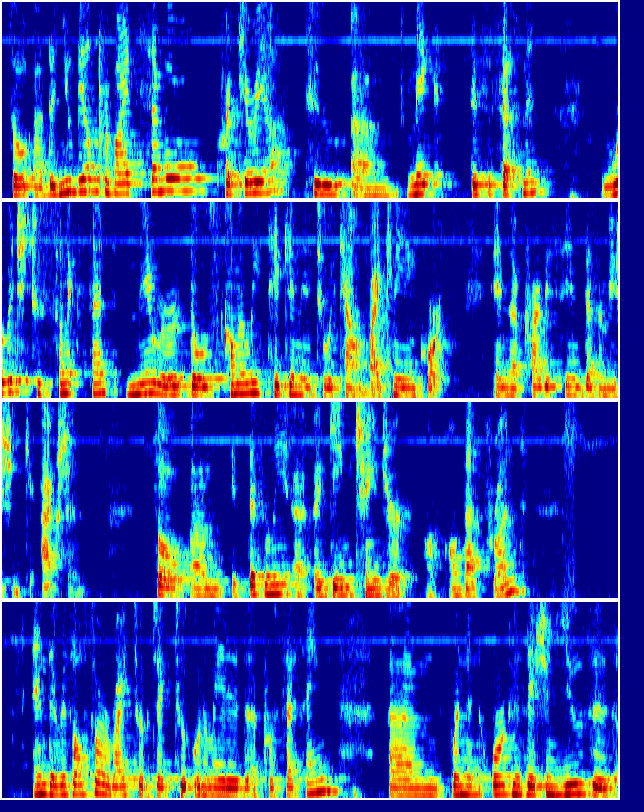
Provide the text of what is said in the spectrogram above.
So uh, the new bill provides several criteria to um, make this assessment, which to some extent mirror those commonly taken into account by Canadian courts in uh, privacy and defamation actions. So um, it's definitely a, a game changer on, on, that front. And there is also a right to object to automated uh, processing. Um, when an organization uses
